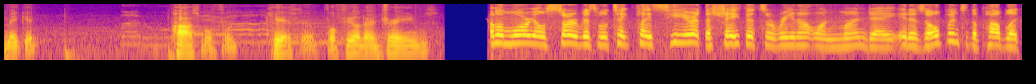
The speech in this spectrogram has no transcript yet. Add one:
make it possible for kids to fulfill their dreams. A memorial service will take place here at the Chaifetz Arena on Monday. It is open to the public.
